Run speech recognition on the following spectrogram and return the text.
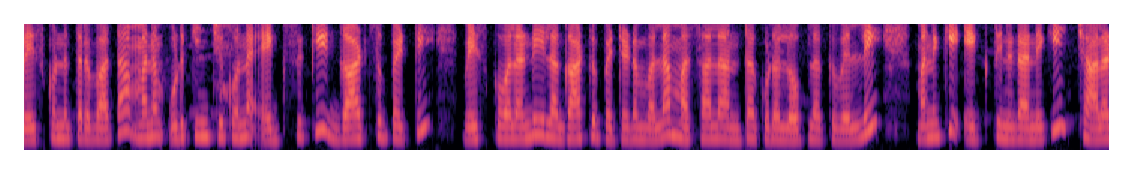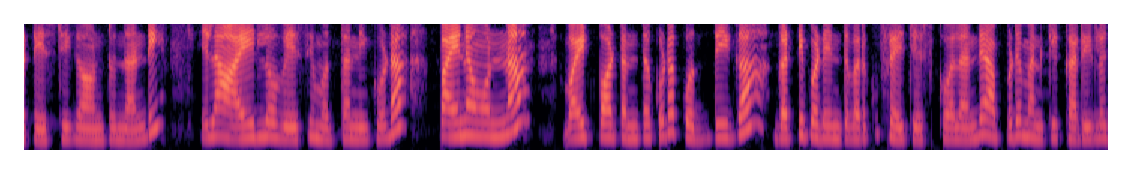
వేసుకున్న తర్వాత మనం ఉడికించుకున్న ఎగ్స్కి ఘాట్స్ పెట్టి వేసుకోవాలండి. ఇలా ఘాట్లు పెట్టడం వల్ల మసాలా అంతా కూడా లోపలికి వెళ్ళి మనకి ఎగ్ తినడానికి చాలా టేస్టీగా ఉంటుందండి. ఇలా ఆయిల్లో వేసి మొత్తాన్ని కూడా పైన ఉన్న వైట్ పాట్ అంతా కూడా కొద్దిగా గట్టి పడేంత వరకు ఫ్రై చేసుకోవాలండి. అప్పుడే మనకి కర్రీలో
